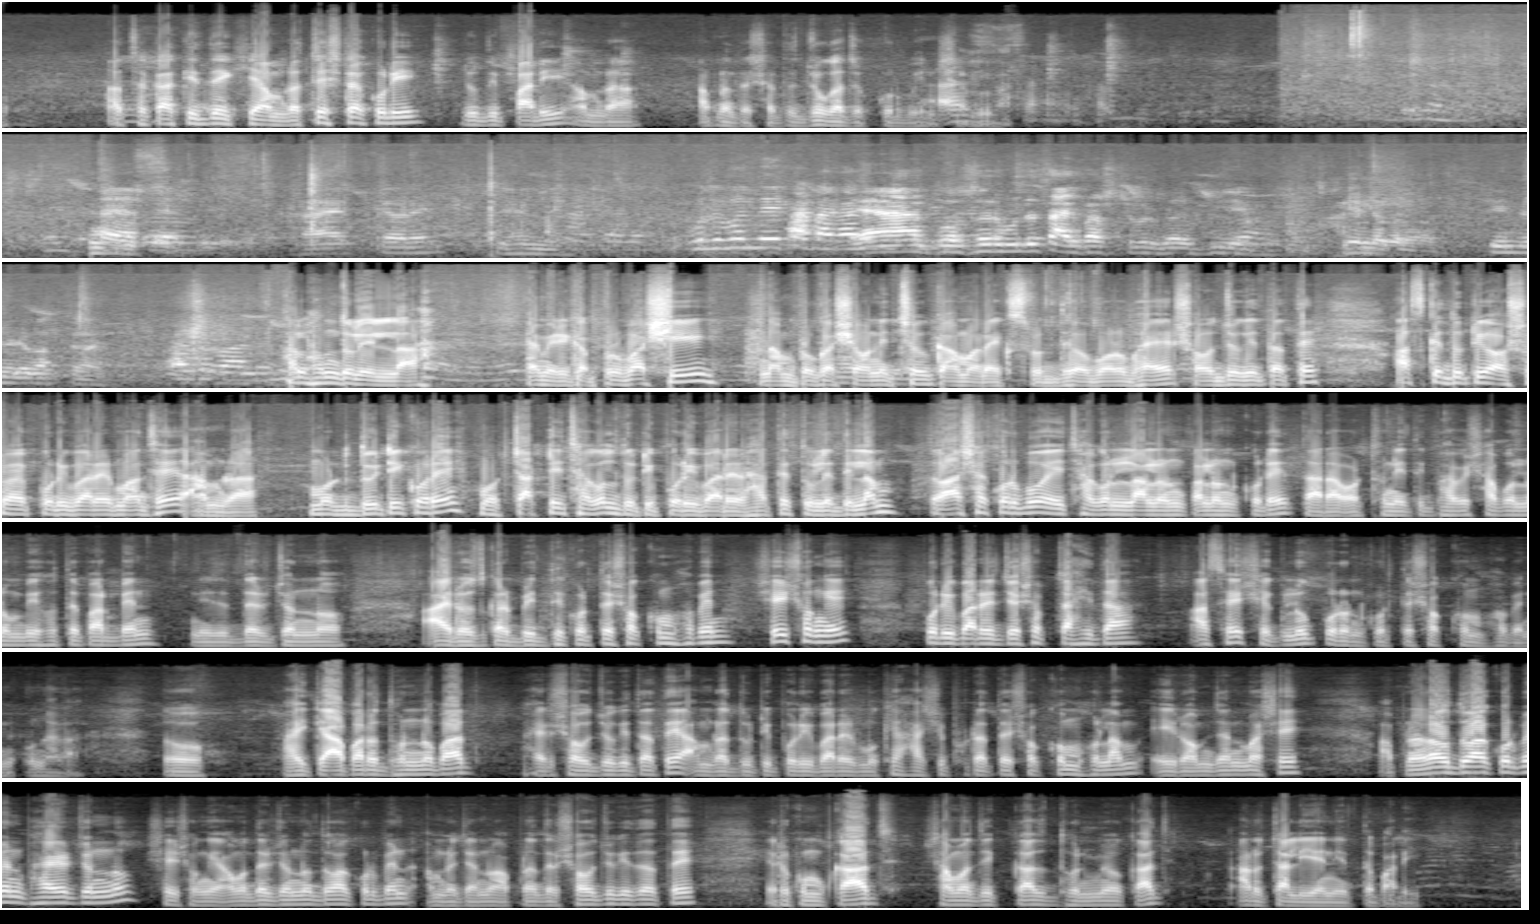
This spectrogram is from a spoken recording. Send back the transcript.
আচ্ছা কাকি দেখি আমরা চেষ্টা করি যদি পারি আমরা আপনাদের সাথে যোগাযোগ করব ইনশাল্লাহ বাচ্চা হয়। আলহামদুলিল্লাহ। আমেরিকা প্রবাসী, নাম প্রকাশে অনিচ্ছুক, আমার এক শ্রদ্ধেয় বড় ভাইয়ের সহযোগিতাতে। আজকে দুটি অসহায় পরিবারের মাঝে আমরা মোট দুইটি করে, মোট চারটি ছাগল দুটি পরিবারের হাতে তুলে দিলাম। তো আশা করব এই ছাগল লালন পালন করে তারা অর্থনৈতিকভাবে স্বাবলম্বী হতে পারবেন, নিজেদের জন্য আয় রোজগার বৃদ্ধি করতে সক্ষম হবেন। সেই সঙ্গে পরিবারের যেসব চাহিদা আছে সেগুলো পূরণ করতে সক্ষম হবেন ওনারা। তো ভাইকে আবারও ধন্যবাদ। ভাইয়ের সহযোগিতাতে আমরা দুটি পরিবারের মুখে হাসি ফোটাতে সক্ষম হলাম এই রমজান মাসে। আপনারাও দোয়া করবেন ভাইয়ের জন্য, সেই সঙ্গে আমাদের জন্য দোয়া করবেন। আমরা যেন আপনাদের সহযোগিতাতে এরকম কাজ, সামাজিক কাজ, ধর্মীয় কাজ আরও চালিয়ে নিতে পারি।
